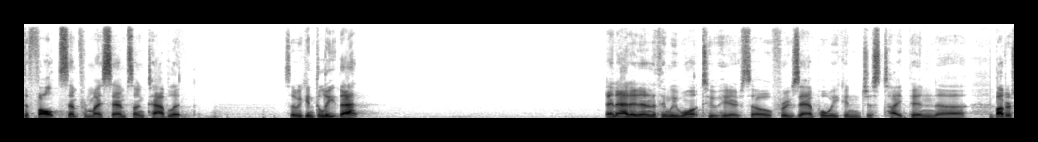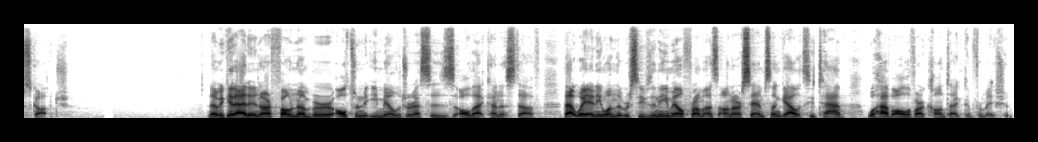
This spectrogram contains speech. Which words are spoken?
default sent from my Samsung tablet. So we can delete that and add in anything we want to here. So for example, we can just type in uh, butterscotch. Now we could add in our phone number, alternate email addresses, all that kind of stuff. That way anyone that receives an email from us on our Samsung Galaxy tab will have all of our contact information.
